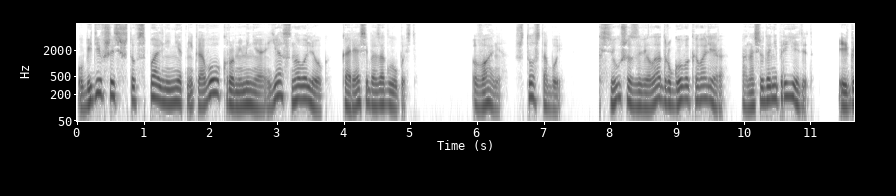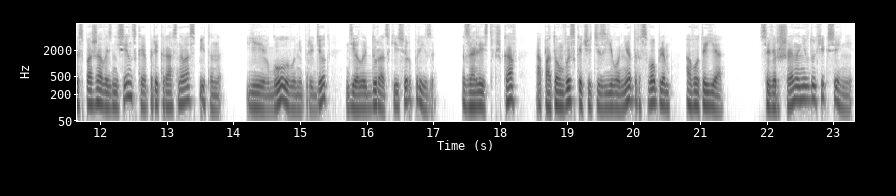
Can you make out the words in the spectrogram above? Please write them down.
Убедившись, что в спальне нет никого, кроме меня, я снова лег, коря себя за глупость. «Ваня, что с тобой?» Ксюша завела другого кавалера, она сюда не приедет. И госпожа Вознесенская прекрасно воспитана. Ей в голову не придет делать дурацкие сюрпризы. Залезть в шкаф, а потом выскочить из его недр с воплем «А вот и я». Совершенно не в духе Ксении.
